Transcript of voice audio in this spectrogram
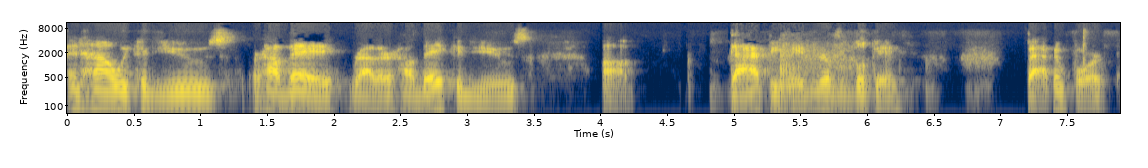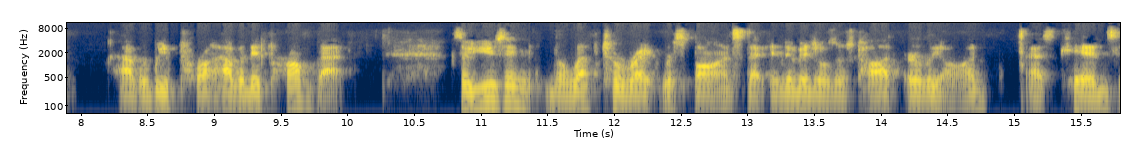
and how we could use or how they rather how they could use uh, that behavior of looking back and forth. How could we pro- how could they prompt that? So using the left to right response that individuals are taught early on as kids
